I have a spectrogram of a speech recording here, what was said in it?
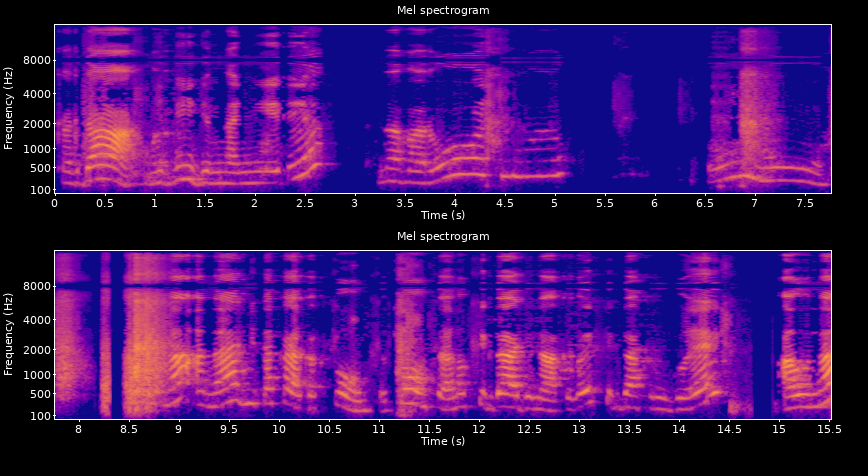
Когда мы видим на небе новорожденную луну. Луна, она не такая, как Солнце. Солнце, оно всегда одинаковое, всегда круглое, а Луна,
